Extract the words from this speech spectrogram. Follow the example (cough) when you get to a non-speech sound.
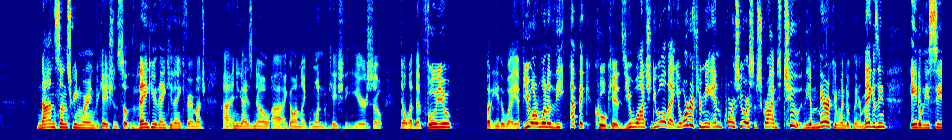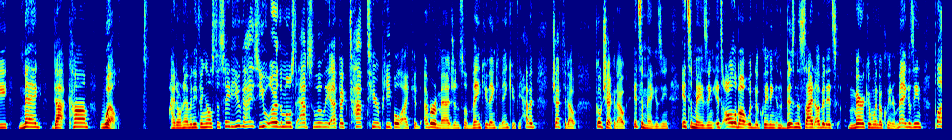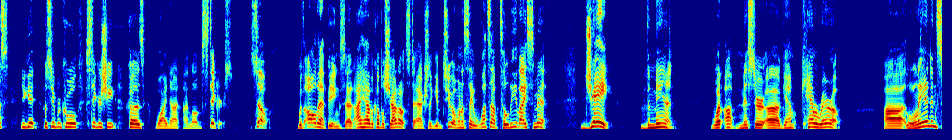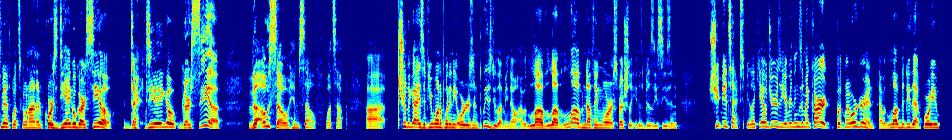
non sunscreen wearing vacations. So thank you, thank you, thank you very much. Uh, and you guys know uh, I go on like one vacation a year, so don't let that fool you. But either way, if you are one of the epic cool kids, you watch, do all that, you order through me, and of course, you are subscribed to the American Window Cleaner magazine, awcmag.com. Well, I don't have anything else to say to you guys. You are the most absolutely epic, top tier people I could ever imagine. So thank you, thank you, thank you. If you haven't checked it out, go check it out. It's a magazine. It's amazing. It's all about window cleaning and the business side of it. It's American Window Cleaner magazine. Plus, you get a super cool sticker sheet because why not? I love stickers. So, with all that being said, I have a couple shout outs to actually give too. I want to say what's up to Levi Smith, Jay, the man. What up, Mr. Uh, Gam- Camarero? Uh, Landon Smith, what's going on? And of course, Diego Garcia. Diego Garcia, the Oso himself. What's up? Uh, truly, guys, if you want to put any orders in, please do let me know. I would love, love, love nothing more, especially it is busy season. Shoot me a text. Be like, yo, Jersey, everything's in my cart. Put my order in. I would love to do that for you.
